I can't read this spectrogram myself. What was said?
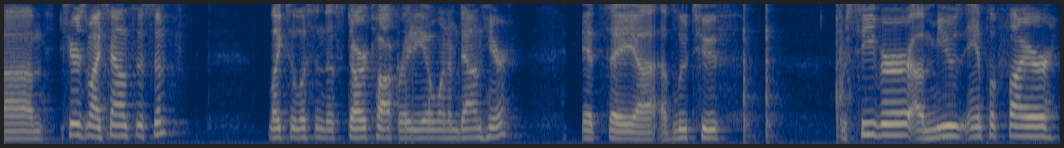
Um, here's my sound system. Like to listen to StarTalk radio when I'm down here. It's a, uh, a Bluetooth receiver, a Muse amplifier,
